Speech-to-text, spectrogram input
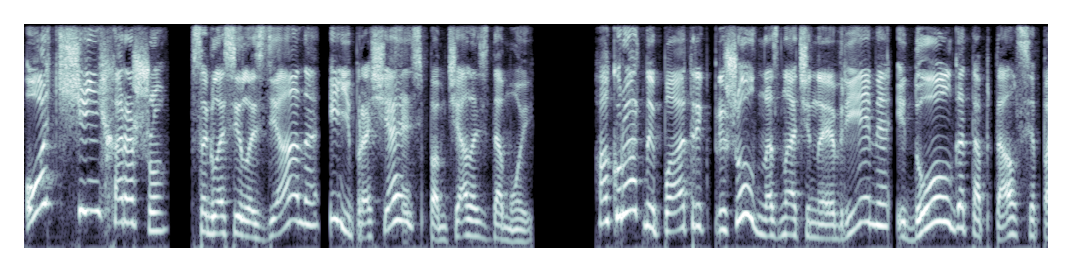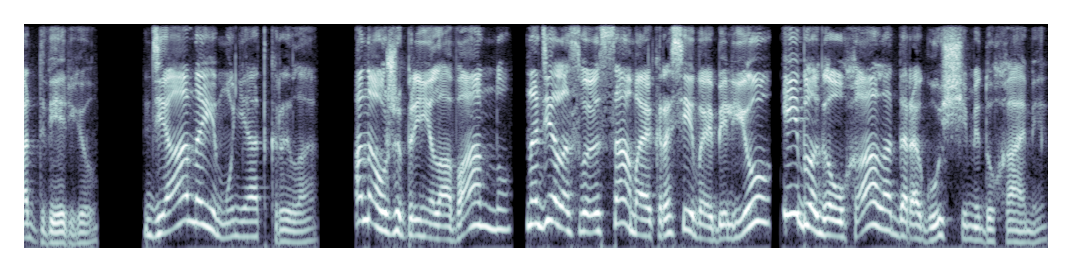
очень хорошо», – согласилась Диана и, не прощаясь, помчалась домой. Аккуратный Патрик пришел в назначенное время и долго топтался под дверью. Диана ему не открыла. Она уже приняла ванну, надела свое самое красивое белье и благоухала дорогущими духами.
